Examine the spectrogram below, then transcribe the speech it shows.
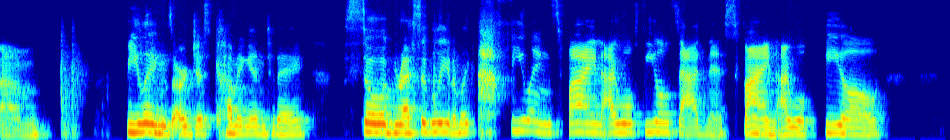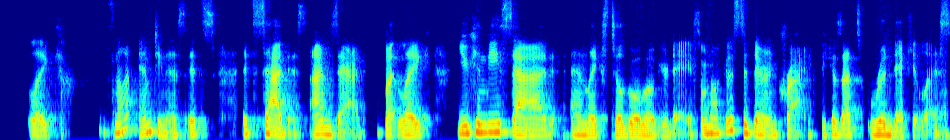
Um, feelings are just coming in today so aggressively. And I'm like, ah, feelings, fine. I will feel sadness. Fine. I will feel like it's not emptiness. It's it's sadness. I'm sad. But like you can be sad and like still go about your day. So I'm not going to sit there and cry because that's ridiculous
